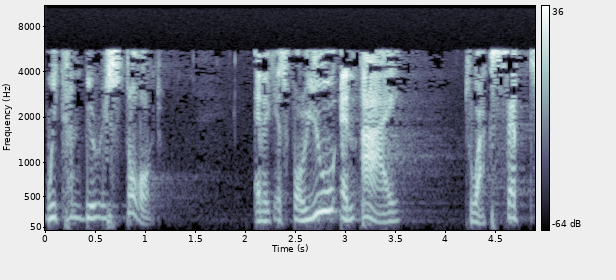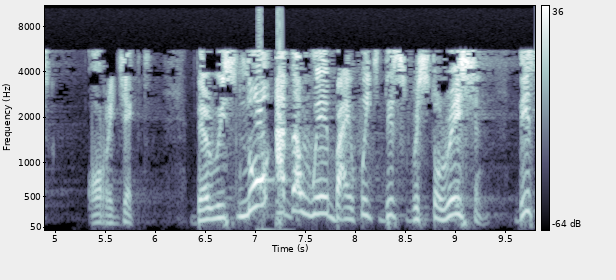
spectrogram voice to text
we can be restored. And it is for you and I to accept or reject. There is no other way by which this restoration, this,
